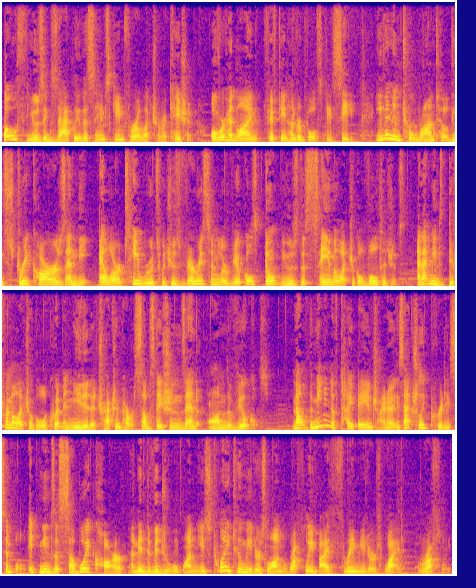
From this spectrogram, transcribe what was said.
Both use exactly the same scheme for electrification, overhead line 1500 volts DC. Even in Toronto, the streetcars and the LRT routes, which use very similar vehicles, don't use the same electrical voltages. And that means different electrical equipment needed at traction power substations and on the vehicles. Now, the meaning of Type A in China is actually pretty simple. It means a subway car, an individual one, is 22 meters long roughly by 3 meters wide, roughly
